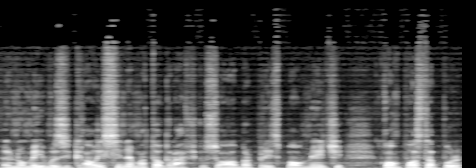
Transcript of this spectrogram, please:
eh, no meio musical e cinematográfico. Sua obra, principalmente composta por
